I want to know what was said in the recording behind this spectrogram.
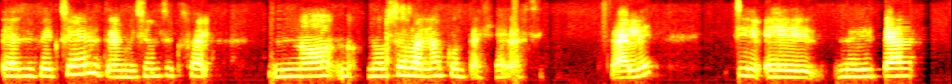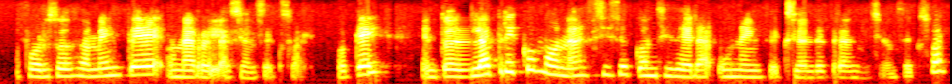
Las infecciones de transmisión sexual no, no, se van a contagiar así, ¿sale? Sí, eh, necesitan forzosamente una relación sexual, ¿ok? Entonces, la tricomona sí se considera una infección de transmisión sexual.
